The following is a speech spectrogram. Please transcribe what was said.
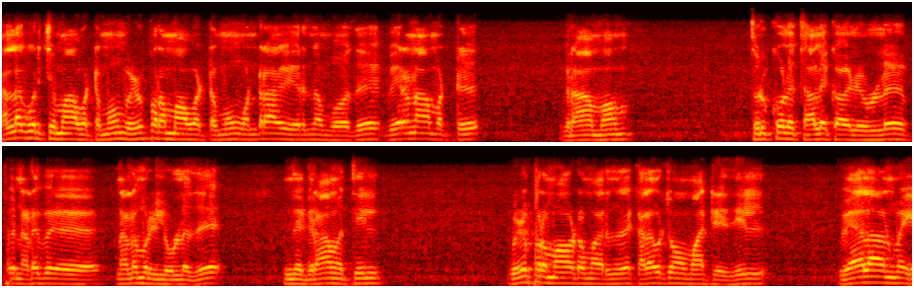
கள்ளக்குறிச்சி மாவட்டமும் விழுப்புரம் மாவட்டமும் ஒன்றாக இருந்தபோது வீரனாமட்டு கிராமம் திருக்கோளு தாலுக்காவில் உள்ள இப்போ நடைபெற நடைமுறையில் உள்ளது. இந்த கிராமத்தில் விழுப்புரம் மாவட்டமாக இருந்தது கள்ளக்குறிச்சி மாற்றியதில் வேளாண்மை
